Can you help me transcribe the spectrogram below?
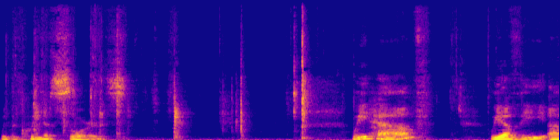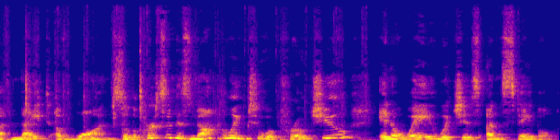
with the Queen of Swords. we have we have the uh, Knight of Wands. So the person is not going to approach you in a way which is unstable.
